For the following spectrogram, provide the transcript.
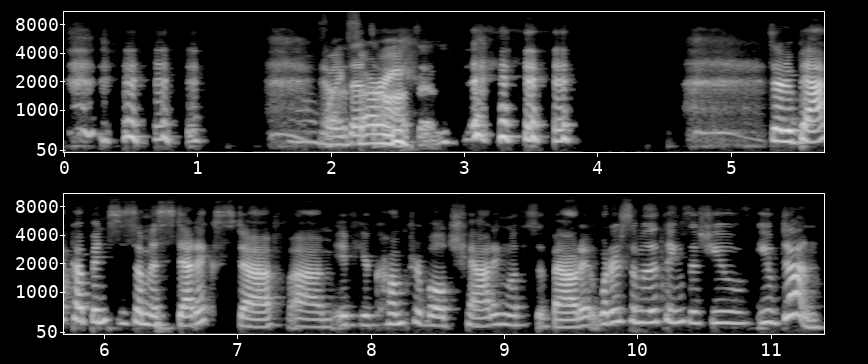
no, like, that's sorry. awesome. So to back up into some aesthetic stuff, um, if you're comfortable chatting with us about it, what are some of the things that you've you've done?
